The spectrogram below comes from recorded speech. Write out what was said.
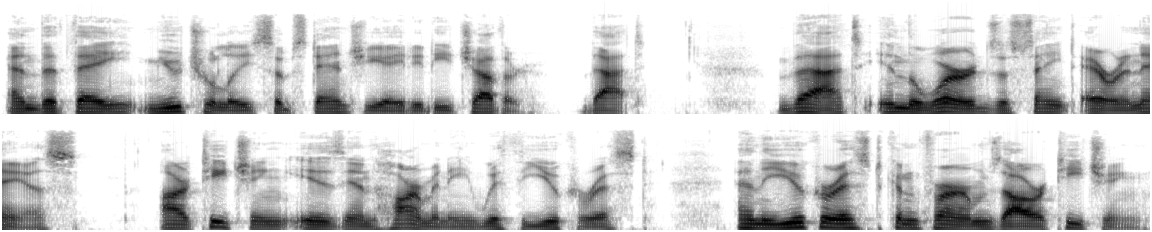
and that they mutually substantiated each other. That, that, in the words of Saint Irenaeus, our teaching is in harmony with the Eucharist, and the Eucharist confirms our teaching.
